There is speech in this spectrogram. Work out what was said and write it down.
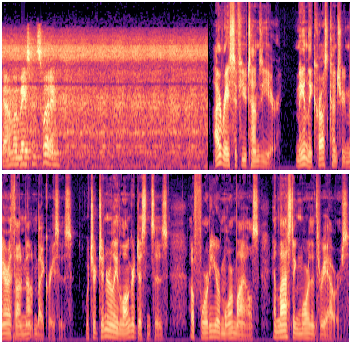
down in my basement sweating. I race a few times a year, mainly cross country marathon mountain bike races, which are generally longer distances of 40 or more miles and lasting more than three hours.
